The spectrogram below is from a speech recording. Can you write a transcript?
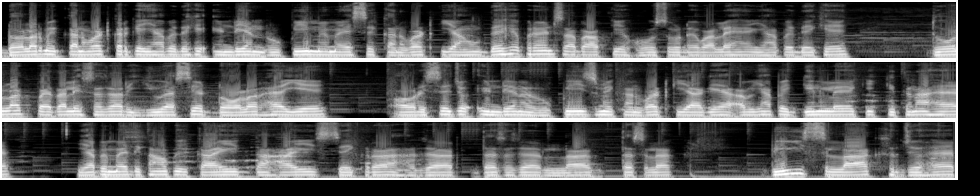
डॉलर में कन्वर्ट करके यहाँ पे देखिए इंडियन रुपी में मैं इसे कन्वर्ट किया हूँ। देखे फ्रेंड्स, अब आपके होश होने वाले हैं। यहाँ पे देखे दो लाख पैंतालीस हज़ार यूएसए डॉलर है ये, और इसे जो इंडियन रुपीज़ में कन्वर्ट किया गया, अब यहाँ पे गिन ले कि कितना है। यहाँ पे मैं दिखाऊँ कि इकाई, दहाई सैकड़ा हज़ार, दस हज़ार, लाख, दस लाख, बीस लाख जो है,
